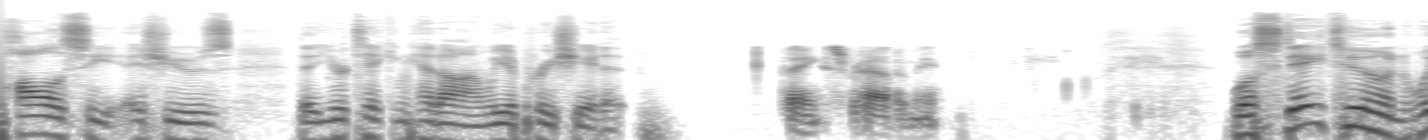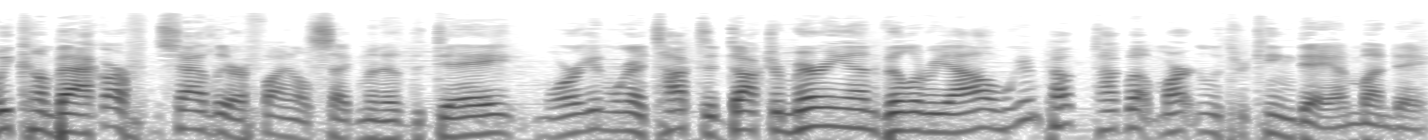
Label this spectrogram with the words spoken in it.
policy issues that you're taking head on. We appreciate it. Thanks for having me. Well, stay tuned. When we come back. Our sadly, our final segment of the day, Morgan. We're going to talk to Dr. Marianne Villarreal. We're going to talk, talk about Martin Luther King Day on Monday.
